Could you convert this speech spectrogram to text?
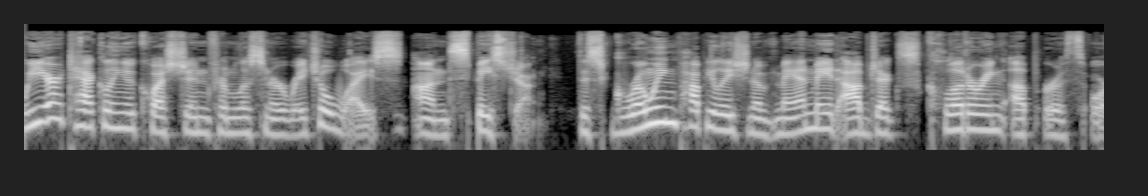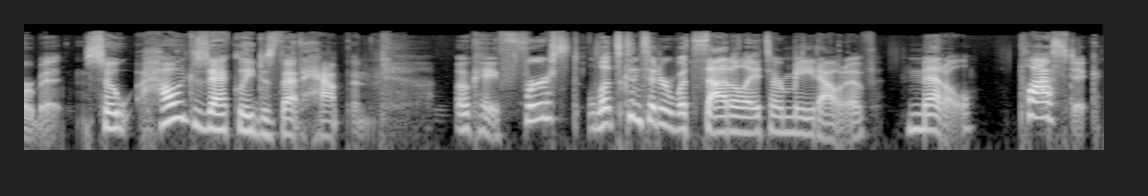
We are tackling a question from listener Rachel Weiss on space junk, this growing population of man made objects cluttering up Earth's orbit. So, how exactly does that happen? Okay, first, let's consider what satellites are made out of metal, plastic,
